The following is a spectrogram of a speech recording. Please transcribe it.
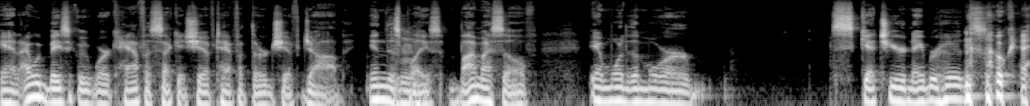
and I would basically work half a second shift, half a third shift job in this place by myself in one of the more sketchier neighborhoods. Okay.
